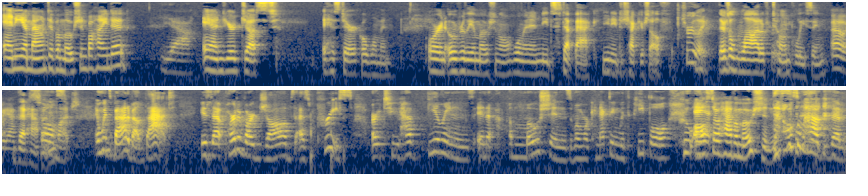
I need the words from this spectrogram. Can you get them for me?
any amount of emotion behind it, yeah. and you're just a hysterical woman or an overly emotional woman and need to step back. You need to check yourself. Truly. There's a lot of tone policing Oh, yeah. that happens. So much. And what's bad about that is that part of our jobs as priests are to have feelings and emotions when we're connecting with people Who also have emotions. that also have them.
